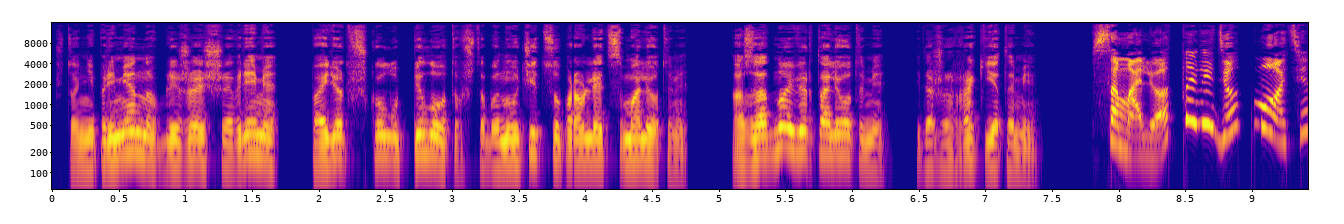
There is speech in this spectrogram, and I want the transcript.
что непременно в ближайшее время пойдет в школу пилотов, чтобы научиться управлять самолетами, а заодно и вертолетами и даже ракетами. «Самолет поведет Мотя.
